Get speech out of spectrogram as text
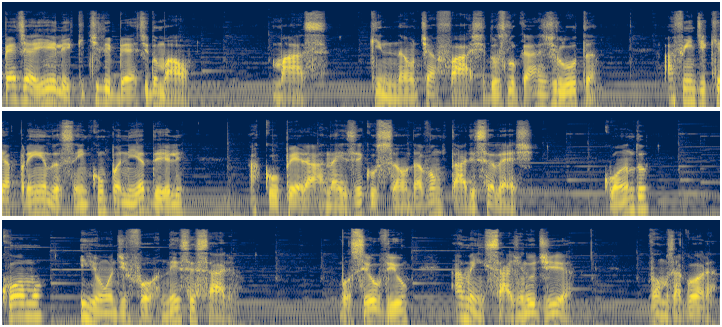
pede a Ele que te liberte do mal mas que não te afaste dos lugares de luta, a fim de que aprendas, em companhia dele, a cooperar na execução da vontade celeste, quando, como e onde for necessário. Você ouviu a mensagem do dia. Vamos agora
